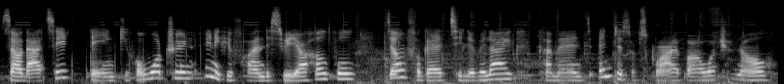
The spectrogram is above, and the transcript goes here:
so that's it. Thank you for watching. And if you find this video helpful don't forget to leave a like comment and to subscribe our channel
